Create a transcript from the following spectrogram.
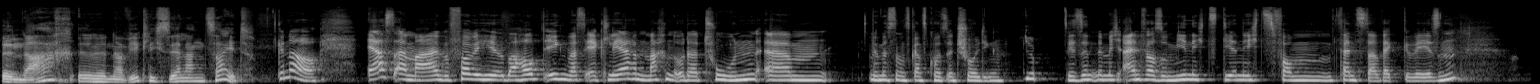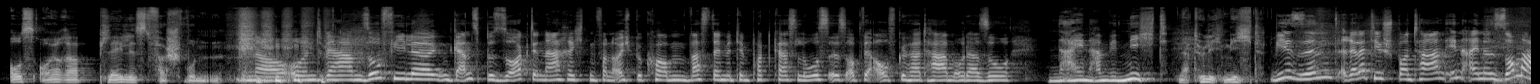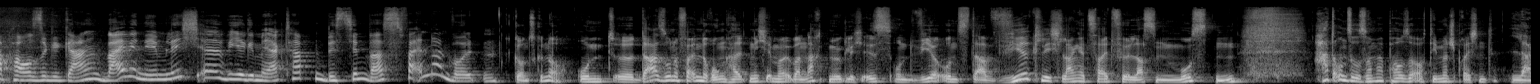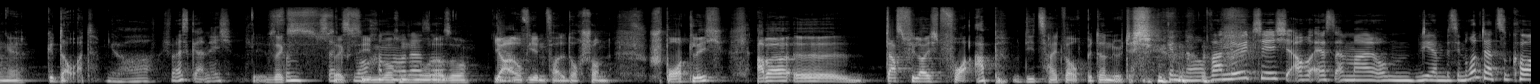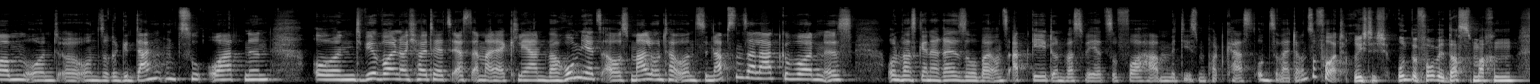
Äh, Nach äh, einer wirklich sehr langen Zeit. Genau. Erst einmal, bevor wir hier überhaupt irgendwas erklären, machen oder tun, ähm, wir müssen uns ganz kurz entschuldigen. Yep. Wir sind nämlich einfach so mir nichts, dir nichts vom Fenster weg gewesen. Aus eurer Playlist verschwunden. Genau. Und wir haben so viele ganz besorgte Nachrichten von euch bekommen, was denn mit dem Podcast los ist, ob wir aufgehört haben oder so. Nein, haben wir nicht. Natürlich nicht. Wir sind relativ spontan in eine Sommerpause gegangen, weil wir nämlich, äh, wie ihr gemerkt habt, ein bisschen was verändern wollten. Ganz genau. Und äh, da so eine Veränderung halt nicht immer über Nacht möglich ist und wir uns da wirklich lange Zeit für lassen mussten, hat unsere Sommerpause auch dementsprechend lange gedauert. Ja, ich weiß gar nicht. Sechs, Fünf, sechs, sieben Wochen, oder, so. Ja, auf jeden Fall doch schon sportlich. Aber äh, das vielleicht vorab, die Zeit war auch bitter nötig. Genau, war nötig, auch erst einmal, um wieder ein bisschen runterzukommen und äh, unsere Gedanken zu ordnen. Und wir wollen euch heute jetzt erst einmal erklären, warum jetzt aus Mal unter uns Synapsensalat geworden ist und was generell so bei uns abgeht und was wir jetzt so vorhaben mit diesem Podcast und so weiter und so fort. Richtig. Und bevor wir das machen,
